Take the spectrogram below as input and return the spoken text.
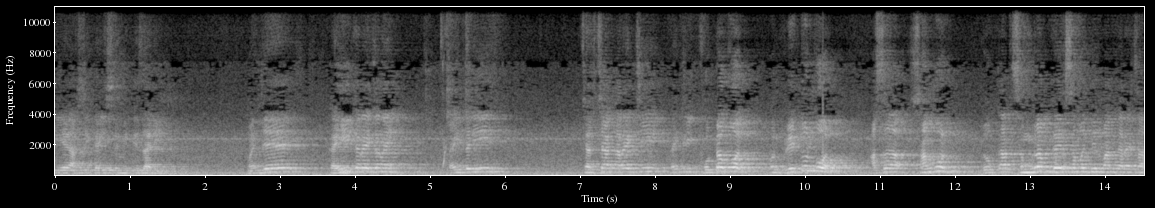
की अशी काही समिती झाली. म्हणजे काही करायचं नाही. काहीतरी चर्चा करायची काहीतरी खोटं बोल पण भेटून बोल असं सांगून लोकात संभ्रम गैरसमज निर्माण करायचा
